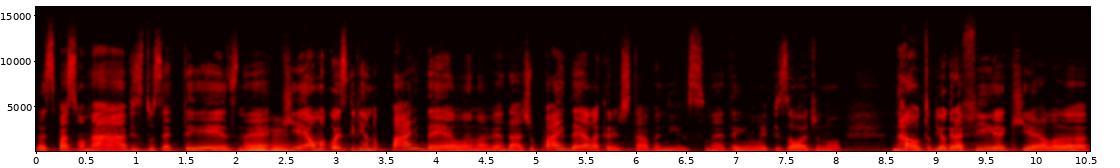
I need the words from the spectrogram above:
das espaçonaves, dos ETs, né? Uhum. Que é uma coisa que vinha do pai dela, na verdade. O pai dela acreditava nisso, né? Tem um episódio no, na autobiografia que ela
